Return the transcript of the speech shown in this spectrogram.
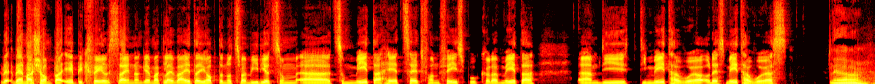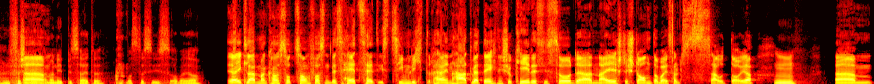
wenn wir schon bei Epic Fails sein, dann gehen wir gleich weiter. Ich habe da noch zwei Videos zum, äh, zum Meta-Headset von Facebook oder Meta, ähm, die, die Metaverse oder das Metaverse. Ja, ich verstehe Ähm, auch noch nicht bis heute, was das ist, aber ja. Ja, ich glaube, man kann es so zusammenfassen, das Headset ist ziemlich rein hardware-technisch okay, das ist so der neueste Stand, aber ist halt sauteuer. Mhm. Ähm,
